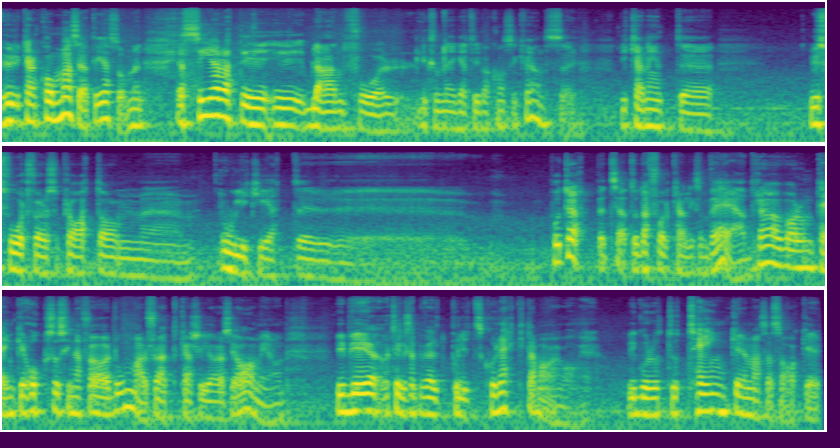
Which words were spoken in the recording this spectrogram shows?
hur det kan komma sig att det är så. Men jag ser att det ibland får liksom negativa konsekvenser. Vi kan inte... Det är svårt för oss att prata om eh, olikheter eh, på ett öppet sätt och där folk kan liksom vädra vad de tänker, också sina fördomar för att kanske göra sig av med dem. Vi blir till exempel väldigt politiskt korrekta många gånger. Vi går ut och tänker en massa saker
